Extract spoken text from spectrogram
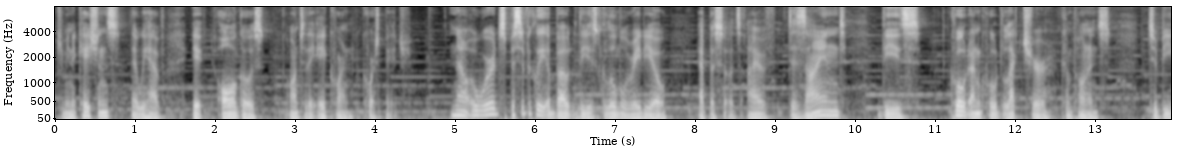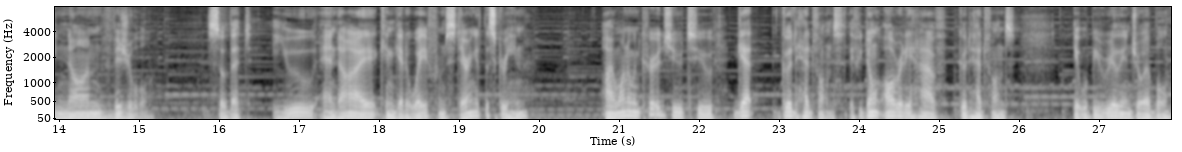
communications that we have, it all goes onto the Acorn course page. Now, a word specifically about these global radio episodes. I've designed these quote unquote lecture components to be non visual so that you and I can get away from staring at the screen I want to encourage you to get good headphones. If you don't already have good headphones, it will be really enjoyable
